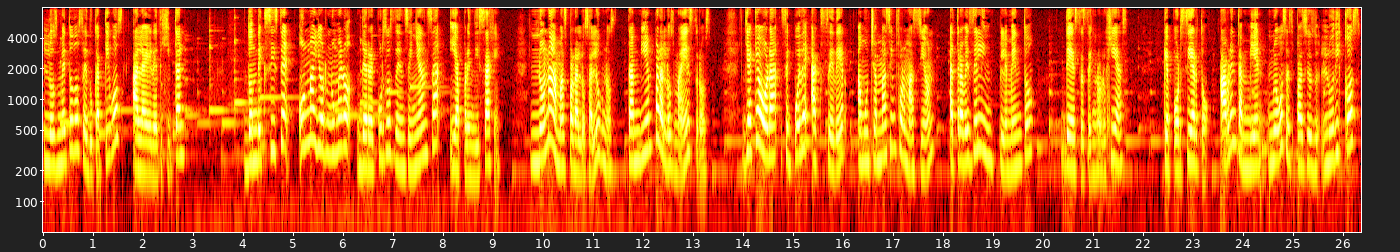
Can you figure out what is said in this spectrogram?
los métodos educativos a la era digital donde existe un mayor número de recursos de enseñanza y aprendizaje, no nada más para los alumnos, también para los maestros, ya que ahora se puede acceder a mucha más información a través del implemento de estas tecnologías, que por cierto abren también nuevos espacios lúdicos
